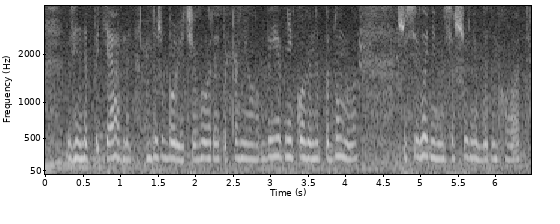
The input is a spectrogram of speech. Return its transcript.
він не потягне. Дуже боляче говорити про нього, бо я б ніколи не подумала, що сьогодні ми Сашуню будемо ховати.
